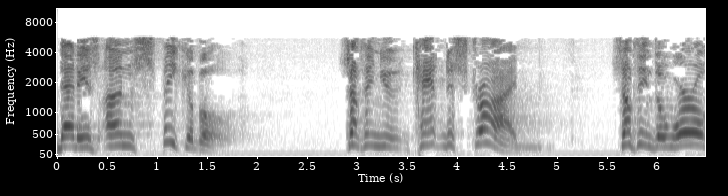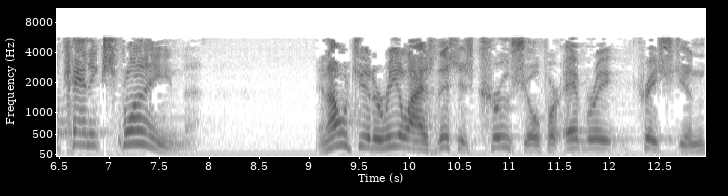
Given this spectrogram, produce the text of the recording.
that is unspeakable. Something you can't describe. Something the world can't explain. And I want you to realize this is crucial for every Christian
